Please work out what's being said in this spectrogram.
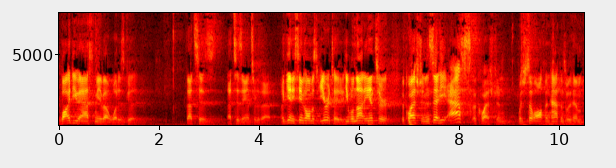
Why do you ask me about what is good? That's his, that's his answer to that. Again, he seems almost irritated. He will not answer the question. Instead, he asks a question, which so often happens with him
